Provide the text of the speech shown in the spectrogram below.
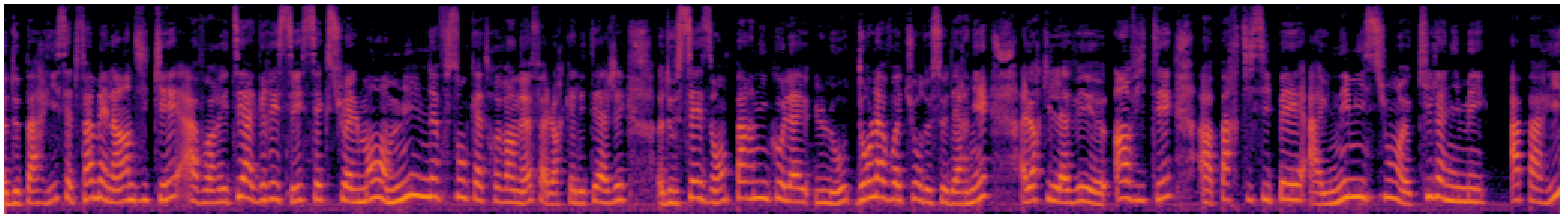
de Paris. Cette femme, elle a indiqué avoir été agressée sexuellement en 1989 alors qu'elle était âgée de 16 ans par Nicolas Hulot dans la voiture de ce dernier alors qu'il l'avait euh, invité à participer à une émission euh, qu'il animait à Paris.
